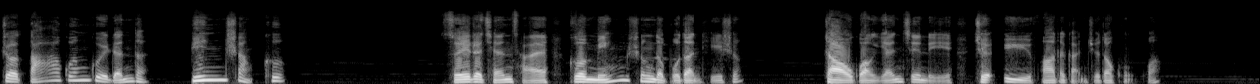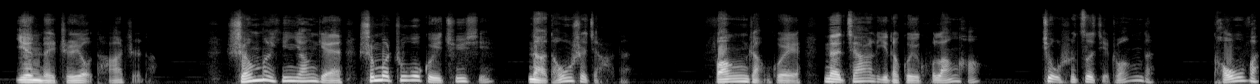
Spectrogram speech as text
这达官贵人的宾上客。随着钱财和名声的不断提升，赵广言心里却愈发的感觉到恐慌，因为只有他知道，什么阴阳眼，什么捉鬼驱邪，那都是假的。方掌柜那家里的鬼哭狼嚎，就是自己装的，头发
